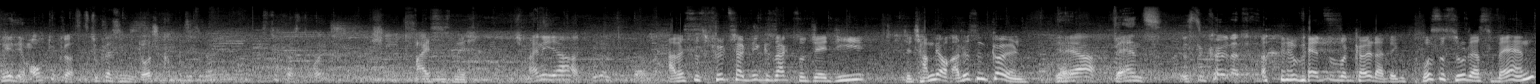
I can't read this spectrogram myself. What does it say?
Nee, die haben auch Douglas. Ist Douglas eine deutsche Kompanie oder? Ist Douglas deutsch? Weiß es nicht. Ich meine ja. Aber es ist, fühlt sich halt wie gesagt so JD. Das haben wir auch alles in Köln. Ja, ja. Vans. Ist ein Kölner. Vans ist so ein Kölner Ding. Wusstest du, dass Vans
